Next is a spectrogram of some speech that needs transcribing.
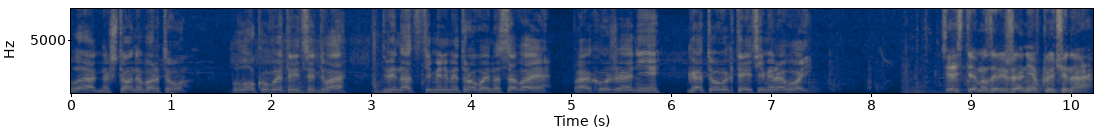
Ладно, что на борту? Блоку В-32 12-миллиметровая носовая. Похоже, они готовы к Третьей мировой. Система заряжания включена.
